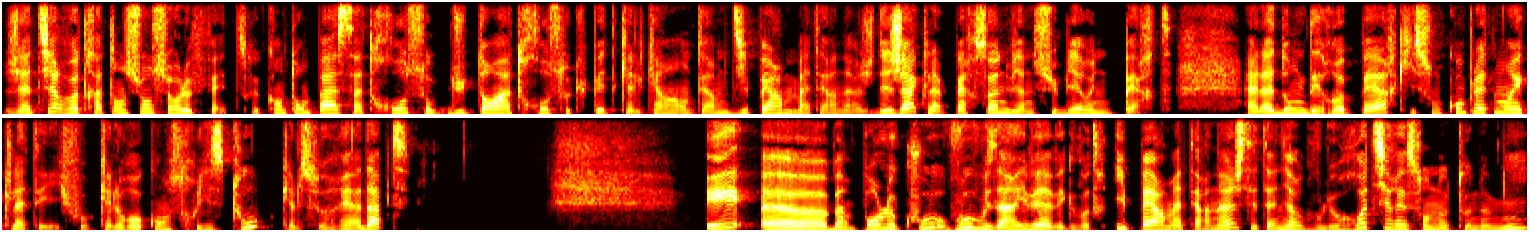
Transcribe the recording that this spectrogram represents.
J'attire votre attention sur le fait que quand on passe trop du temps à trop s'occuper de quelqu'un en termes d'hypermaternage, déjà que la personne vient de subir une perte, elle a donc des repères qui sont complètement éclatés. Il faut qu'elle reconstruise tout, qu'elle se réadapte. Et ben, pour le coup, vous, vous arrivez avec votre hyper maternage, c'est-à-dire que vous lui retirez son autonomie.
